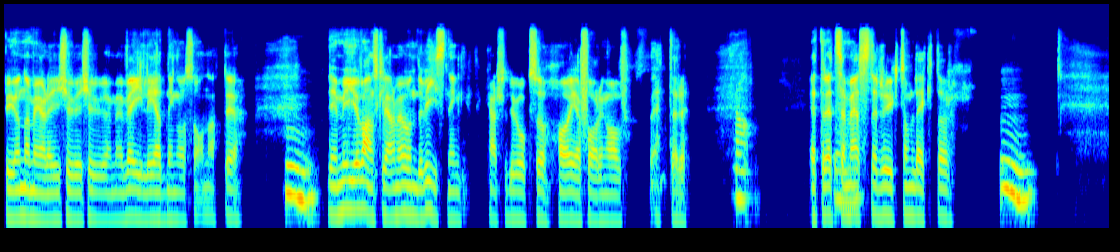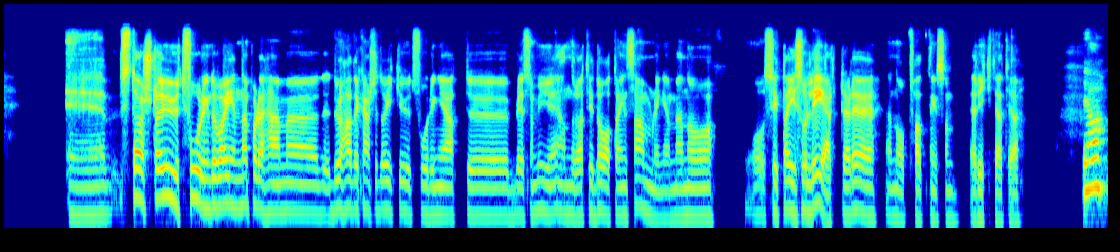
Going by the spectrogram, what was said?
begynna med det i 2020 med vägledning och sånt. Att det, mm. det är mycket vanskligare med undervisning, kanske du också har erfaring av efter, ja. efter ett semester drygt som lektor. Mm. Eh, största utfordring, du var inne på det här med, du hade kanske då icke utfordring i att du blev så mycket ändrat i datainsamlingen, men att, att sitta isolerat, är det en uppfattning som är riktig att jag Ja,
